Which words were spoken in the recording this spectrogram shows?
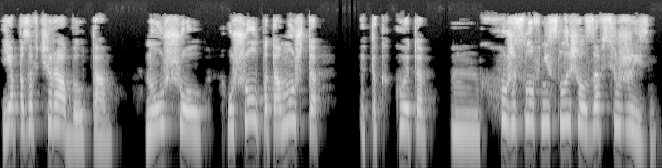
Я позавчера был там, но ушел. Ушел, потому что это какое-то... Хуже слов не слышал за всю жизнь.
